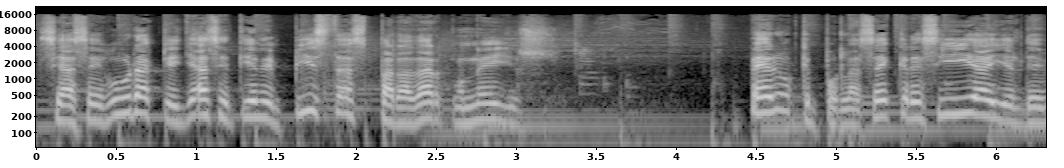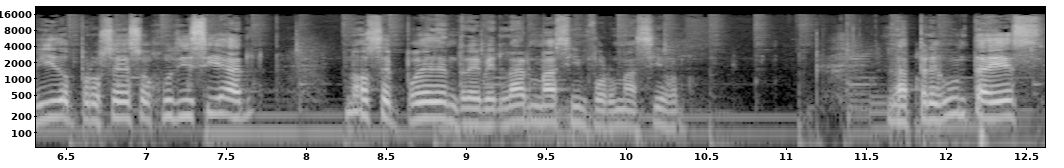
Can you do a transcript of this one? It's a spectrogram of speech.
se asegura que ya se tienen pistas para dar con ellos pero que por la secrecía y el debido proceso judicial no se pueden revelar más información. La pregunta es,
